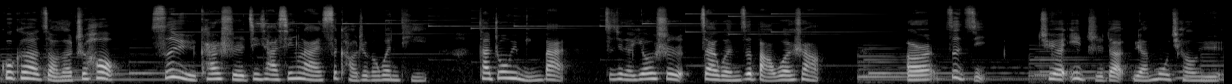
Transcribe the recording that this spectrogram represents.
顾客走了之后，思雨开始静下心来思考这个问题。他终于明白自己的优势在文字把握上，而自己却一直的缘木求鱼，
